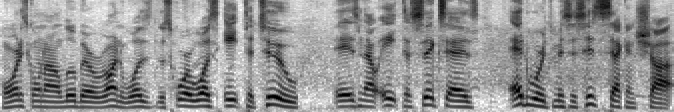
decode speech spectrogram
Hornets going on a little bit of a run. Was the score was eight to two. It is now eight to six as Edwards misses his second shot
